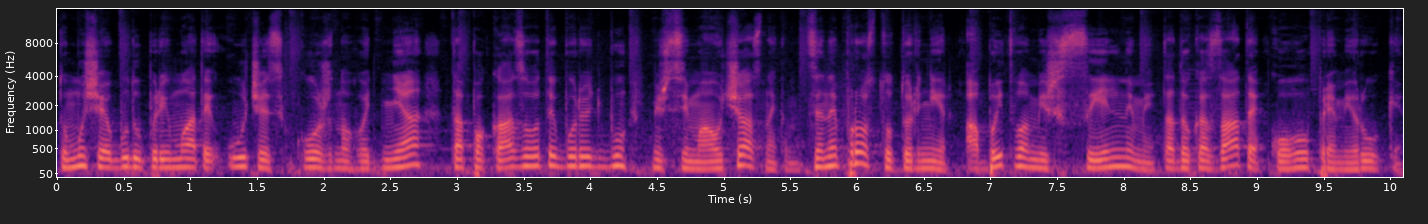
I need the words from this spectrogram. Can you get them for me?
тому що я буду приймати участь кожного дня та показувати боротьбу між всіма учасниками. Це не просто турнір, а битва між сильними та доказати, кого прямі руки.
